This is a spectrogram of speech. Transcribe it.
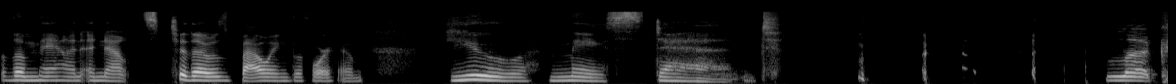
the man announced to those bowing before him. You may stand. Look.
